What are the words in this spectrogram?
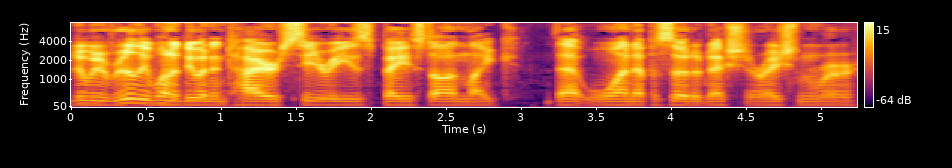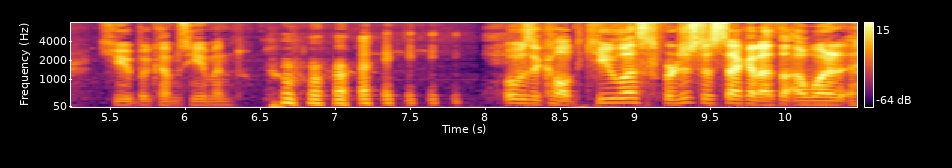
do we really want to do an entire series based on like that one episode of Next Generation where Q becomes human? right. What was it called? Q-less? For just a second, I thought I wanted.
